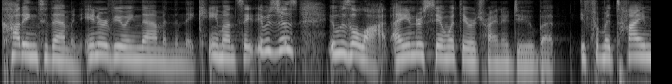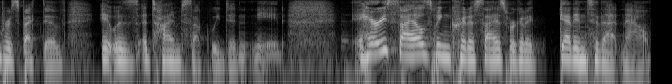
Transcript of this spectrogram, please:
cutting to them and interviewing them and then they came on stage. It was just it was a lot. I understand what they were trying to do, but from a time perspective, it was a time suck we didn't need. Harry Styles being criticized, we're going to get into that now.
